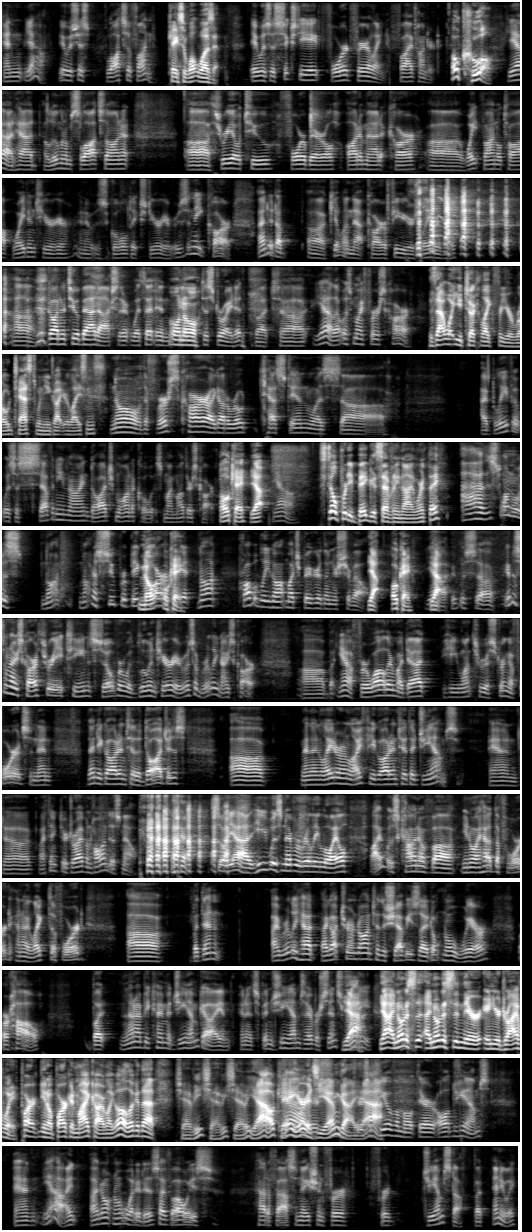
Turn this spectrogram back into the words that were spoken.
and yeah, it was just lots of fun. Okay, so what was it? It was a 68 Ford Fairlane 500. Oh, cool. Yeah, it had aluminum slots on it, uh, 302 four barrel automatic car, uh, white vinyl top, white interior, and it was gold exterior. It was a neat car. I ended up uh, killing that car a few years later, though. uh, got into a bad accident with it and, Oh, and no. destroyed it. But uh, yeah, that was my first car. Is that what you took like for your road test when you got your license? No, the first car I got a road test in was, uh, I believe it was a 79 Dodge Monaco. It was my mother's car. Okay, yeah. Yeah. Still pretty big at 79, weren't they? Uh, this one was not not a super big No, car. okay. It not probably not much bigger than a Chevelle. Yeah, okay. Yeah, it was uh, it was a nice car, 318 silver with blue interior. It was a really nice car. Uh, but yeah, for a while there, my dad he went through a string of Fords, and then then he got into the Dodges, uh, and then later in life he got into the GMs, and uh, I think they're driving Hondas now. so yeah, he was never really loyal. I was kind of uh, you know I had the Ford and I liked the Ford, uh, but then I really had I got turned on to the Chevys. I don't know where or how, but then I became a GM guy, and, and it's been GMs ever since for Yeah, me. yeah. I noticed. It, I noticed in there in your driveway, park. You know, parking my car. I'm like, oh, look at that, Chevy, Chevy, Chevy. Yeah, okay, Yeah, you're a GM guy. There's Yeah, a few of them out there, all GMs, and yeah, I I don't know what it is. I've always had a fascination for for GM stuff, but anyway,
